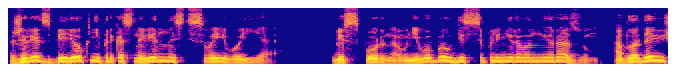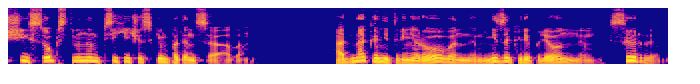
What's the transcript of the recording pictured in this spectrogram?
Жрец берег неприкосновенность своего «я». Бесспорно, у него был дисциплинированный разум, обладающий собственным психическим потенциалом. Однако не тренированным, не закрепленным, сырым.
